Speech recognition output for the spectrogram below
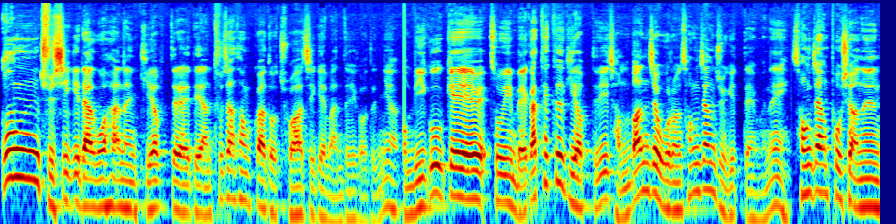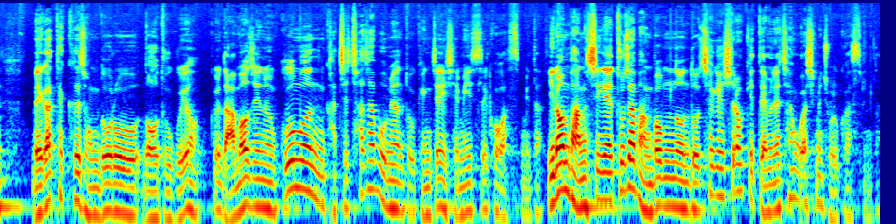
꿈 주식이라고 하는 기업들에 대한 투자 성과도 좋아지게 만들거든요. 미국의 소위 메가테크 기업들이 전반적으로는 성장주기 때문에 성장 포션은 메가테크 정도로 넣어두고요. 그리고 나머지는 꿈은 같이 찾아보면 또 굉장히 재미있을 것 같습니다. 이런 방식의 투자 방법론도 책에 실었기 때문에 참고하시면 좋을 것 같습니다.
